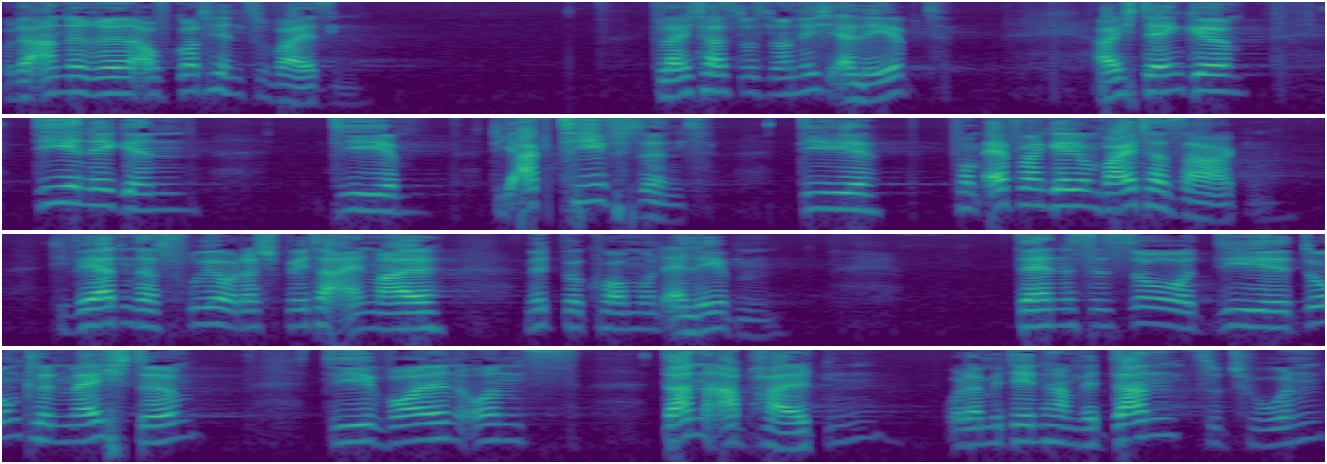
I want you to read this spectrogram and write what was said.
oder andere auf Gott hinzuweisen. Vielleicht hast du es noch nicht erlebt, aber ich denke, diejenigen, die, die aktiv sind, die vom Evangelium weitersagen, die werden das früher oder später einmal mitbekommen und erleben. Denn es ist so, die dunklen Mächte, die wollen uns dann abhalten oder mit denen haben wir dann zu tun,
